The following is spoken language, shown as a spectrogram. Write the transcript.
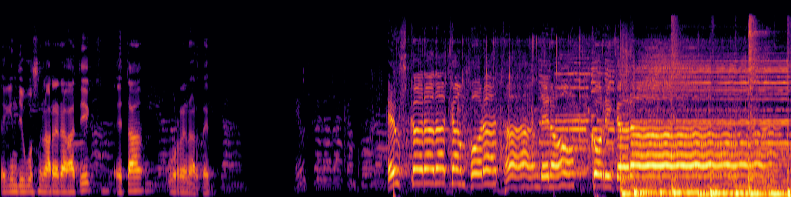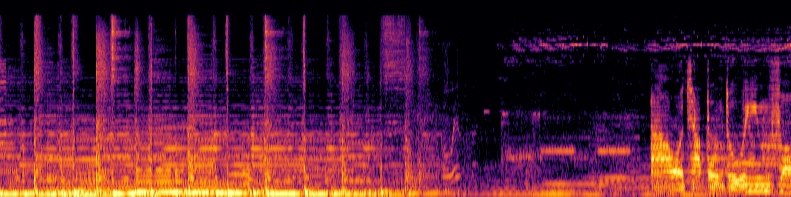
egin diguzun harreragatik eta urren arte. Euskara da kanporatan denok korrikara. ahotsa.info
